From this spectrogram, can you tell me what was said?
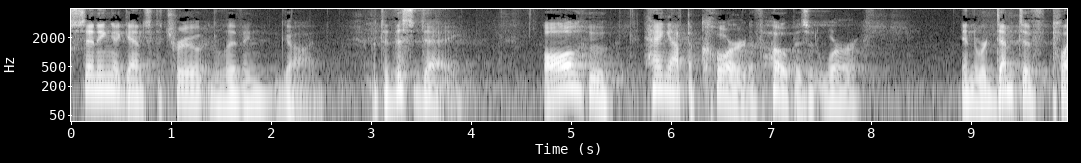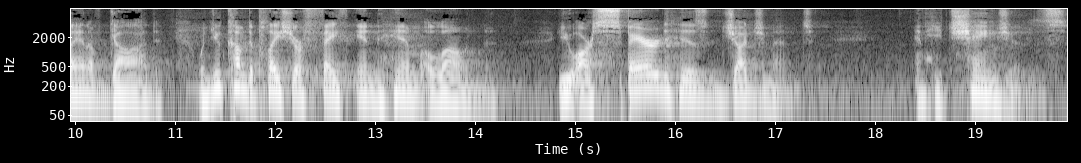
sinning against the true and living God. But to this day, all who hang out the cord of hope, as it were, in the redemptive plan of God, when you come to place your faith in Him alone, you are spared His judgment and He changes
